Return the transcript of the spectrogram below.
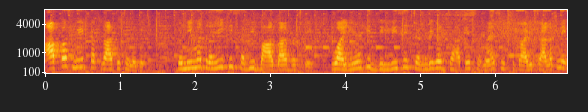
आपस में टकराते चले गए। गनीमत रही कि सभी बार बार बच गए। हुआ यूँ कि दिल्ली से चंडीगढ़ जाते समय स्विफ्ट गाड़ी चालक ने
